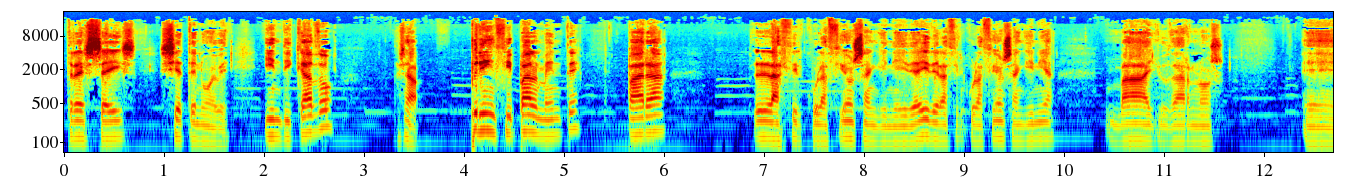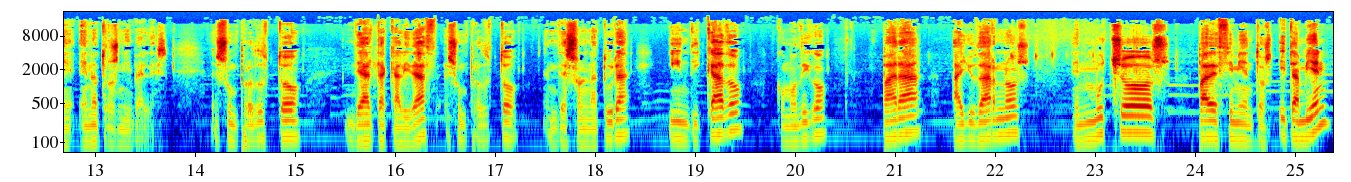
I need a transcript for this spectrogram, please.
3679, indicado, o sea, principalmente para la circulación sanguínea y de ahí de la circulación sanguínea va a ayudarnos eh, en otros niveles. Es un producto de alta calidad, es un producto de Solnatura indicado, como digo, para ayudarnos en muchos padecimientos y también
